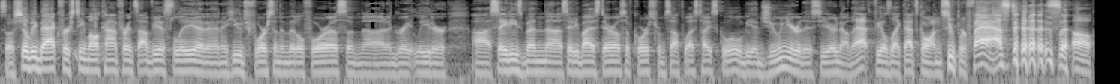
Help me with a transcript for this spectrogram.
so she'll be back, first team all conference, obviously, and, and, a huge force in the middle for us and, uh, and a great leader. Uh, Sadie's been, uh, Sadie Ballesteros, of course, from Southwest High School, will be a junior this year. Now that feels like that's gone super fast. so,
